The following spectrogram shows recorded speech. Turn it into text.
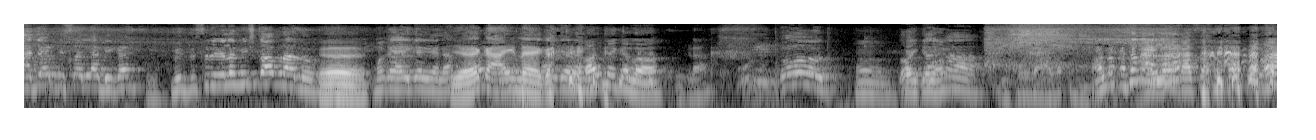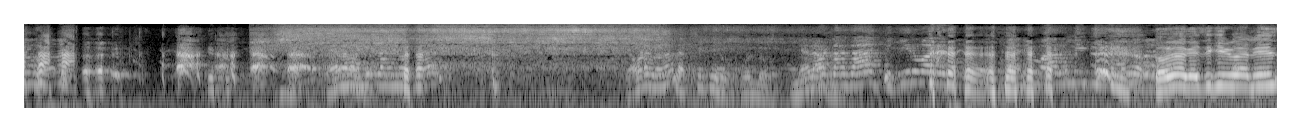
माझ्यावर पिसरला ठीक आहे मी दुसरे वेळेला मी स्टॉप राहिलो. मग काय केला? काय नाही. काय नाही केला? तो काय केला? कसा? आला लक्ष ठेव. बोललो. वाटलं मारली तो. कशी किरवालीस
